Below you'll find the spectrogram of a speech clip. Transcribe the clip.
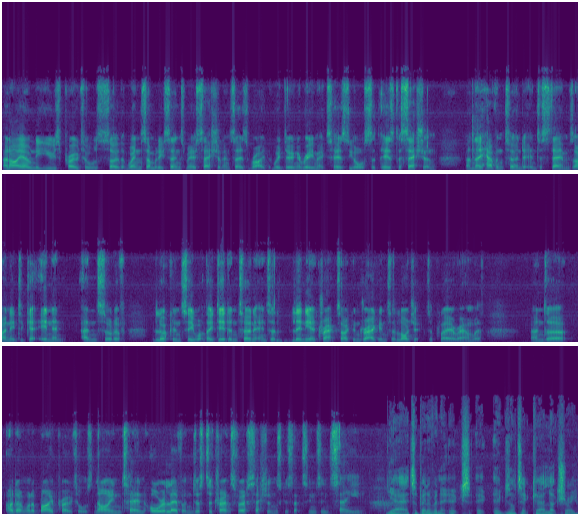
and I only use Pro Tools so that when somebody sends me a session and says, right, we're doing a remix, here's your here's the session, and they haven't turned it into stems, I need to get in and and sort of look and see what they did and turn it into linear tracks I can drag into Logic to play around with. And uh, I don't want to buy Pro Tools 9, 10, or 11 just to transfer sessions because that seems insane. yeah, it's a bit of an ex- ex- exotic uh, luxury.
